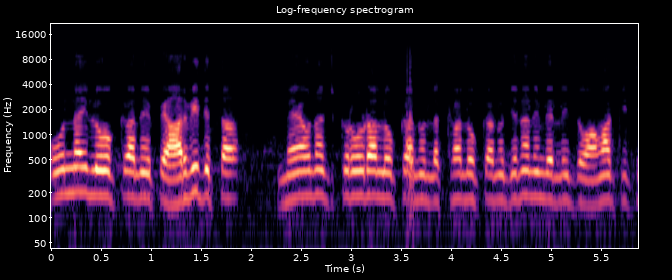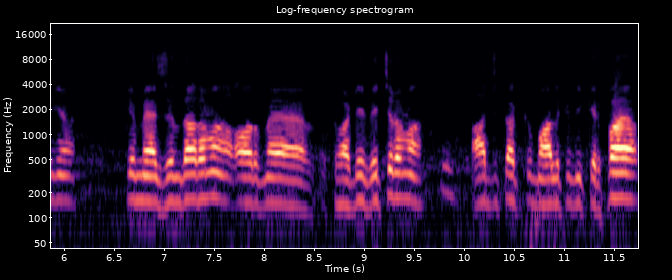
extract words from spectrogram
ਉਹਨਾਂ ਹੀ ਲੋਕਾਂ ਨੇ ਪਿਆਰ ਵੀ ਦਿੱਤਾ। ਮੈਂ ਉਹਨਾਂ ਚ ਕਰੋੜਾਂ ਲੋਕਾਂ ਨੂੰ, ਲੱਖਾਂ ਲੋਕਾਂ ਨੂੰ, ਜਿਨ੍ਹਾਂ ਨੇ ਮੇਰੇ ਲਈ ਦੁਆਵਾਂ ਕੀਤੀਆਂ, ਕਿ ਮੈਂ ਜ਼ਿੰਦਾ ਰਵਾਂ ਔਰ ਮੈਂ ਤੁਹਾਡੇ ਵਿੱਚ ਰਵਾਂ। ਅੱਜ ਤੱਕ ਮਾਲਕ ਦੀ ਕਿਰਪਾ ਆ।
